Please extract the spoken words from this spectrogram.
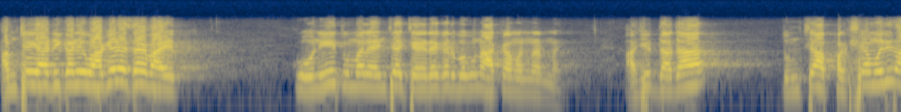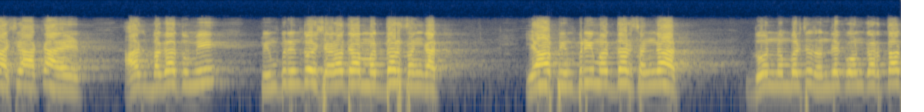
आमचे या ठिकाणी वाघेरे साहेब आहेत. कोणीही तुम्हाला यांच्या चेहऱ्याकडे बघून आका म्हणणार नाही. अजित दादा तुमच्या पक्षामध्येच असे आका आहेत. आज बघा तुम्ही पिंपरींदोर शहरात या मतदारसंघात या पिंपरी मतदारसंघात दोन नंबरचे धंदे कोण करतात?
